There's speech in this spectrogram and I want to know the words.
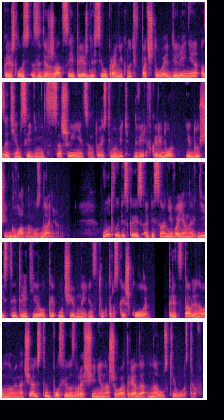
Пришлось задержаться и прежде всего проникнуть в почтовое отделение, а затем соединиться со швейницем, то есть выбить дверь в коридор, идущий к главному зданию. Вот выписка из описаний военных действий третьей роты учебной инструкторской школы, представленного мною начальству после возвращения нашего отряда на русский остров.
